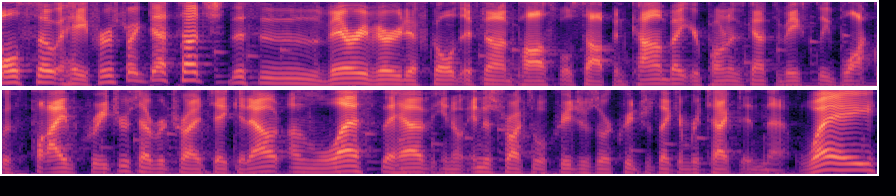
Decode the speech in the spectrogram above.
Also, hey, first strike death touch, this is very, very difficult, if not impossible to stop in combat. Your opponent's gonna have to basically block with five creatures to ever try to take it out, unless they have, you know, indestructible creatures or creatures they can protect in that way.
